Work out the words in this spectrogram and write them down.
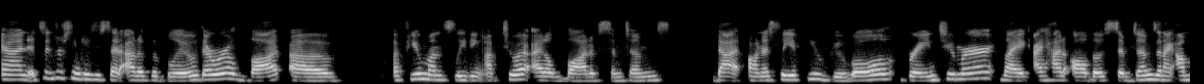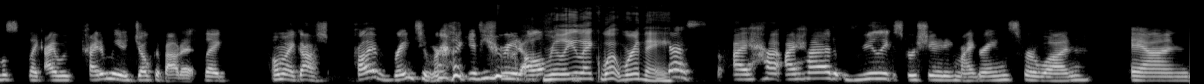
And it's interesting because you said out of the blue, there were a lot of a few months leading up to it, I had a lot of symptoms that honestly, if you Google brain tumor, like I had all those symptoms and I almost like I would kind of made a joke about it. Like, oh my gosh, probably have a brain tumor. like if you read all really like what were they? Yes. I had I had really excruciating migraines for one and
